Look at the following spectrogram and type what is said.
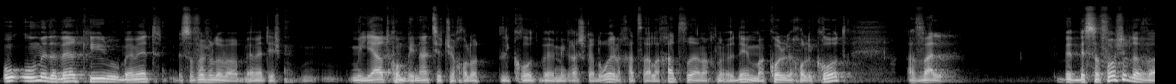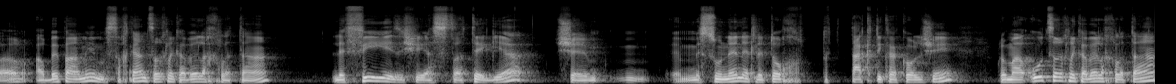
הוא, הוא מדבר כאילו באמת, בסופו של דבר, באמת יש מיליארד קומבינציות שיכולות לקרות במגרש כדורגל, 11 על 11, אנחנו יודעים, הכל יכול לקרות, אבל בסופו של דבר, הרבה פעמים השחקן צריך לקבל החלטה לפי איזושהי אסטרטגיה שמסוננת לתוך טקטיקה כלשהי, כלומר הוא צריך לקבל החלטה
